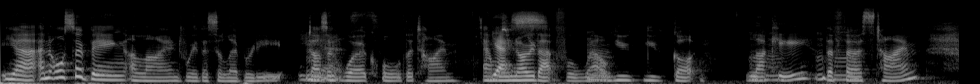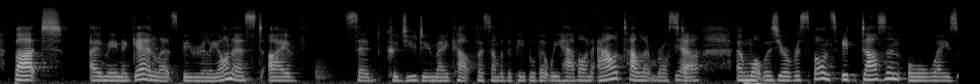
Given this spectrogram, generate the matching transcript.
Yeah, and also being aligned with a celebrity doesn't Yes. work all the time, and Yes. we know that full well. Mm. You you got lucky the first time. But I mean, again, let's be really honest. I've said, Could you do makeup for some of the people that we have on our talent roster? Yeah. And what was your response? It doesn't always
